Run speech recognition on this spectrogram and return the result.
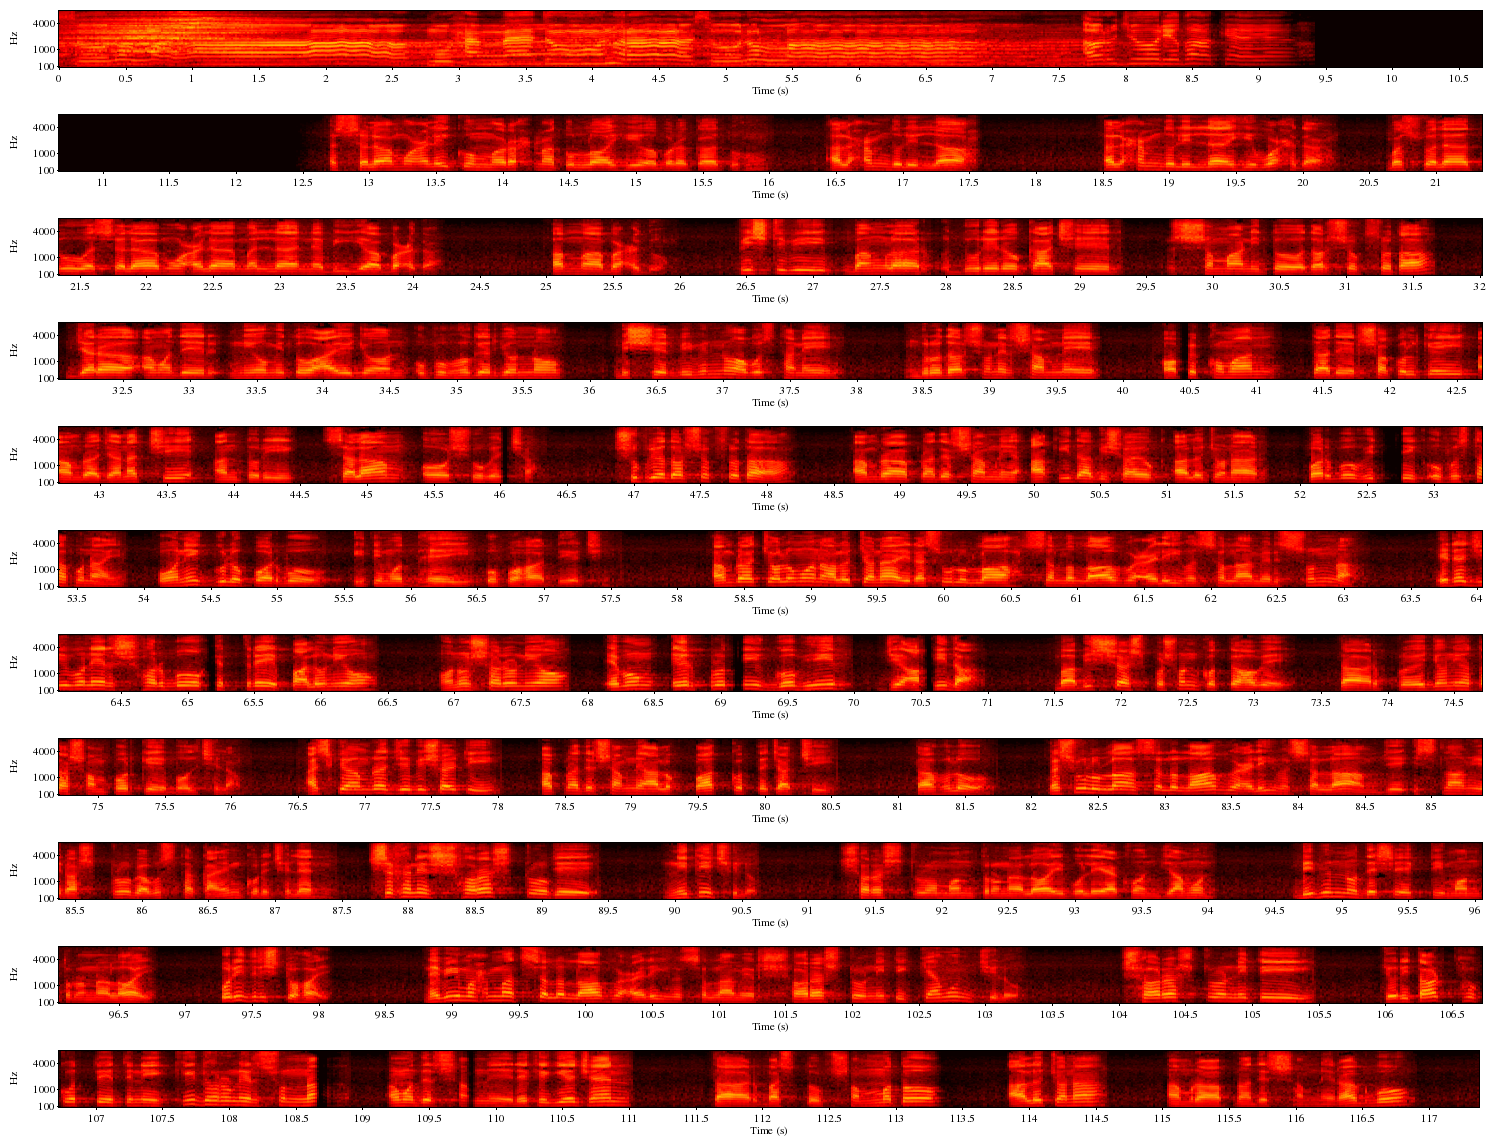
رسول الله محمد رسول الله أرجو رضاك يا আসসালামু আলাইকুম রহমতুল্লাহি ওবরকাতুহ আলহামদুলিল্লাহ আলহামদুলিল্লাহ ওয়াহদা বসলাতু ওয়াসসালামু আলা মাল্লা নবিয়া বাদা আম্মা বাদু পিস টিভি বাংলার দূরেরও কাছের সম্মানিত দর্শক শ্রোতা, যারা আমাদের নিয়মিত আয়োজন উপভোগের জন্য বিশ্বের বিভিন্ন অবস্থানে দূরদর্শনের সামনে অপেক্ষমান, তাদের সকলকেই আমরা জানাচ্ছি আন্তরিক সালাম ও শুভেচ্ছা। সুপ্রিয় দর্শক শ্রোতা, আমরা আপনাদের সামনে আকিদা বিষয়ক আলোচনার পর্বভিত্তিক উপস্থাপনায় অনেকগুলো পর্ব ইতিমধ্যেই উপহার দিয়েছি। আমরা চলমান আলোচনায় রাসুল্লাহ সাল্লাহ আলি আসাল্লামের সুন্না এটা জীবনের সর্বক্ষেত্রে পালনীয়, অনুসরণীয় এবং এর প্রতি গভীর যে আকিদা বা বিশ্বাস পোষণ করতে হবে তার প্রয়োজনীয়তা সম্পর্কে বলছিলাম। আজকে আমরা যে বিষয়টি আপনাদের সামনে আলোকপাত করতে চাচ্ছি তা হলো রসুল্লাহ সাল্লাহ আলি আসাল্লাম যে ইসলামী রাষ্ট্র ব্যবস্থা কায়েম করেছিলেন সেখানে স্বরাষ্ট্র যে নীতি ছিল, স্বরাষ্ট্র মন্ত্রণালয় বলে এখন যেমন বিভিন্ন দেশে একটি মন্ত্রণালয় পরিদৃষ্ট হয়, নবী মোহাম্মদ সাল্লাহ আলী আসাল্লামের স্বরাষ্ট্র নীতি কেমন ছিল? স্বরাষ্ট্র নীতি চরিতার্থ করতে তিনি কি ধরনের সন্না আমাদের সামনে রেখে গিয়েছেন, তার বাস্তবসম্মত আলোচনা আমরা আপনাদের সামনে রাখব।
